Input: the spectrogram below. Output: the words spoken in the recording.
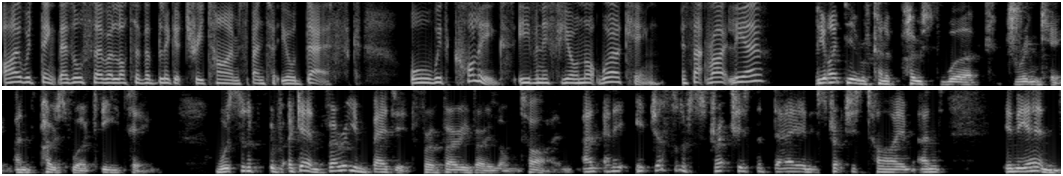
I would think there's also a lot of obligatory time spent at your desk or with colleagues, even if you're not working. Is that right, Leo? The idea of kind of post work drinking and post work eating was sort of again very embedded for a very very long time. And and it, it just sort of stretches the day and it stretches time. And in the end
